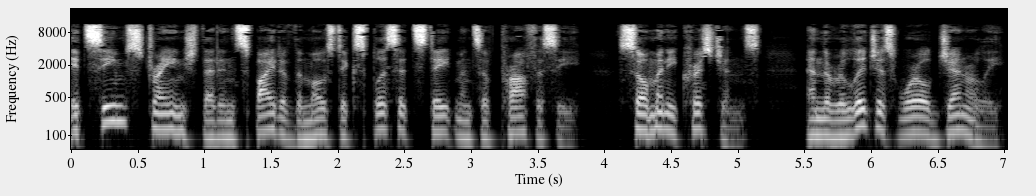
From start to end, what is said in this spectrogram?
It seems strange that in spite of the most explicit statements of prophecy, so many Christians, and the religious world generally,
